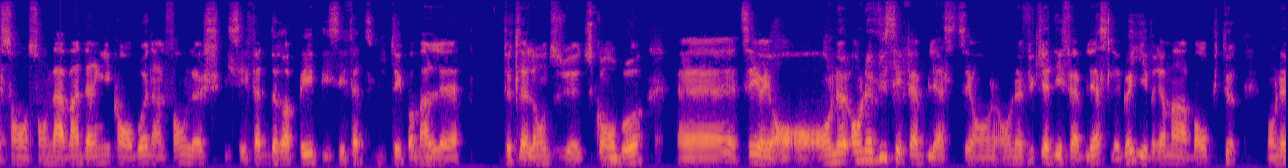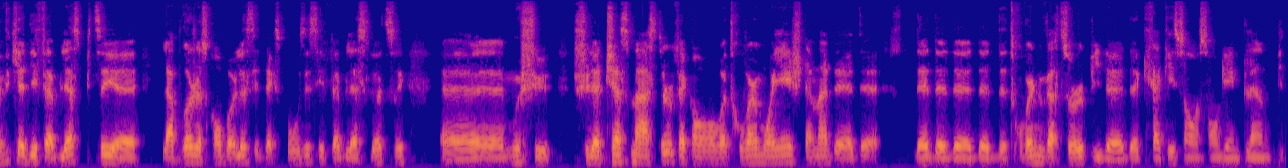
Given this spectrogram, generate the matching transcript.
son, son avant-dernier combat, dans le fond, là, il s'est fait dropper, puis il s'est fait lutter pas mal tout le long du, combat. Euh, on, a, on, a, vu ses faiblesses. On, on, a vu qu'il y a des faiblesses. Le gars, il est vraiment bon. Puis tout. On a vu qu'il y a des faiblesses. Puis, euh, l'approche de ce combat-là, c'est d'exposer ces faiblesses-là. Euh, moi, je suis, je suis le chess master. Fait qu'on va trouver un moyen, justement, de, de, de, de trouver une ouverture, puis de, craquer son, son game plan, puis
